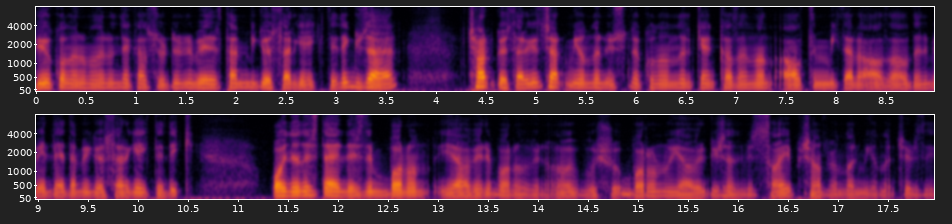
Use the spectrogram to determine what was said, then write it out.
büyük kullanımların ne kadar sürdüğünü belirten bir gösterge ekledi. Güzel. Çarp göstergesi çarp milyonların üstünde kullanılırken kazanılan altın miktarı azaldığını belli eden bir gösterge ekledik. Oynanış değerleştirme baron yaveri baron oy bu şu baron yaveri güçlendirmesi sahip şampiyonlar milyonlar içerisinde.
